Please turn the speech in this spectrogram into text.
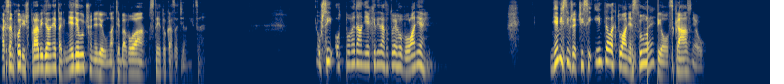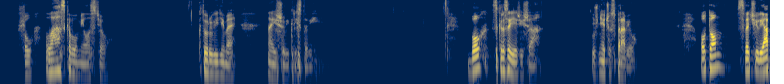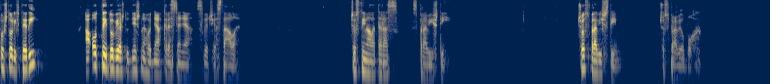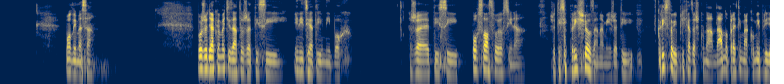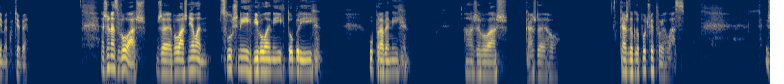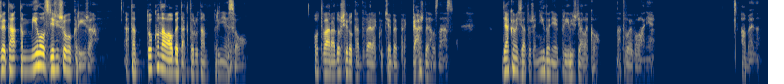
Ak sem chodíš pravidelne, tak nedelu čo nedelu na teba volá z tejto kazateľnice. Už si odpovedal niekedy na toto jeho volanie? Nemyslím, že či si intelektuálne súhlasil s kázňou, láskavou milosťou ktorú vidíme na Ježišovi Kristovi. Boh skrze Ježiša už niečo spravil. O tom svedčili apoštoli vtedy a od tej doby až do dnešného dňa kresťania svedčia stále. Čo s tým ale teraz spravíš ty? Čo spravíš s tým, čo spravil Boh? Modlíme sa. Bože, ďakujeme Ti za to, že Ty si iniciatívny Boh. Že Ty si poslal svojho syna. Že Ty si prišiel za nami. Že Ty v Kristovi prichádzaš ku nám dávno predtým, ako my prídeme ku Tebe. A že nás voláš. Že voláš nielen slušných, vyvolených, dobrých, upravených, ale že voláš každého. Každého, kto počuje Tvoj hlas. Že tá, tá milosť Ježišovho kríža, a tá dokonalá obeta, ktorú tam priniesol, otvára do široka dvere ku tebe pre každého z nás. Ďakujem ti za to, že nikto nie je príliš ďaleko na tvoje volanie. Amen.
